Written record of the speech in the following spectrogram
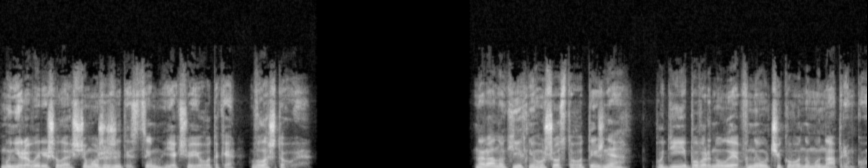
Муніра вирішила, що може жити з цим, якщо його таке влаштовує. На ранок їхнього шостого тижня події повернули в неочікуваному напрямку.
